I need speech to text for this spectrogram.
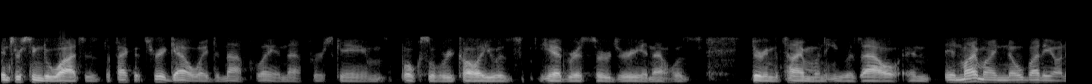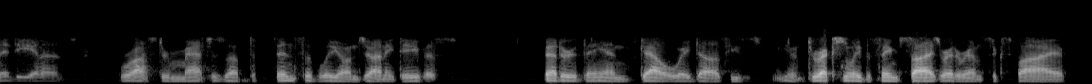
interesting to watch is the fact that Trey Galloway did not play in that first game. Folks will recall he was he had wrist surgery, and that was during the time when he was out. And in my mind, nobody on Indiana's roster matches up defensively on Johnny Davis better than Galloway does. He's you know directionally the same size, right around six five.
